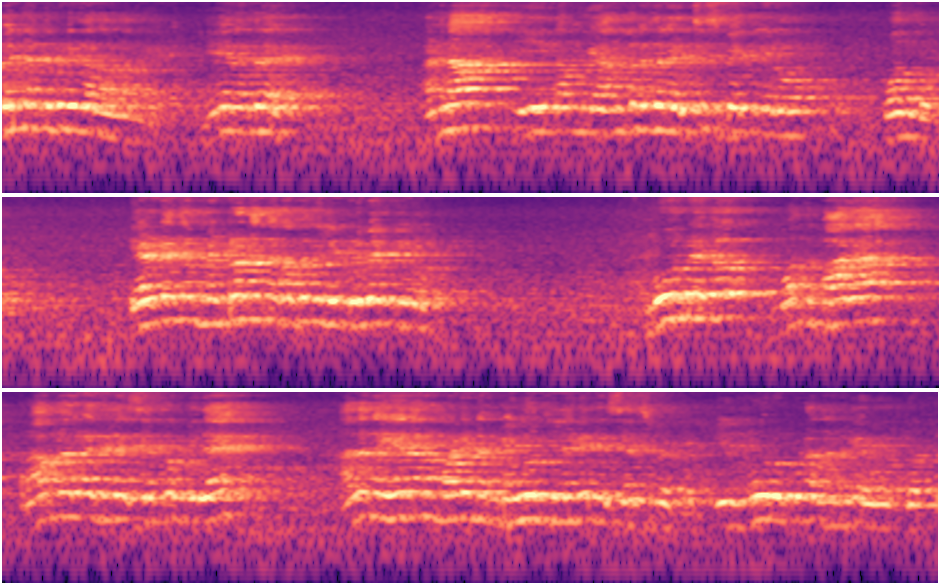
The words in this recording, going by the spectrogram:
ಬೆನ್ನತ್ತು ಬಿಡಿದ ನಾವು ಏನಂದ್ರೆ ಅಣ್ಣ, ಈ ನಮಗೆ ಅಂತರದಲ್ಲಿ ಹೆಚ್ಚಿಸ್ಬೇಕು ನೀನು. ಒಂದು. ಎರಡನೇದು ಮೆಟ್ರೋನ ತಗೊಬಂದು ಇಲ್ಲಿ ಬಿಡ್ಬೇಕು ನೀನು. ಮೂರನೇದು ಒಂದು ಭಾಗ ರಾಮನಗರ ಜಿಲ್ಲೆ ಸೇರ್ಕೊಂಡಿದೆ. ಅದನ್ನ ಏನಾದ್ರು ಮಾಡಿ ನಮ್ಮ ಬೆಂಗಳೂರು ಜಿಲ್ಲೆಗೆ ನೀವು ಸೇರಿಸ್ಬೇಕು. ಈ ಮೂರು ಕೂಡ ನನಗೆ ಒಂದು ದೊಡ್ಡ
